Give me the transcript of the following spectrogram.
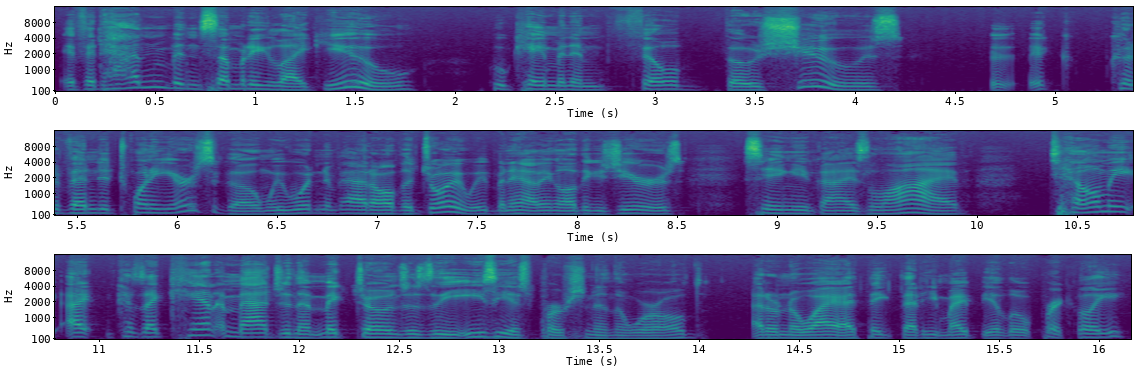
If it hadn't been somebody like you who came in and filled those shoes it, could have ended 20 years ago and we wouldn't have had all the joy we've been having all these years seeing you guys live. Tell me because I, I can't imagine that mick jones is the easiest person in the world. I don't know why i think that he might be a little prickly.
